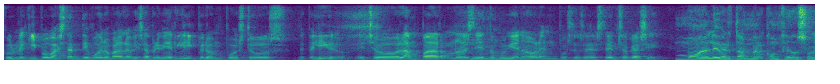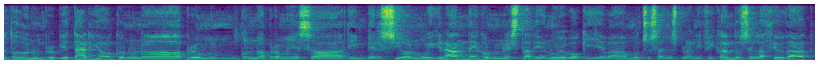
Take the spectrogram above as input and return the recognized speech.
con un equipo bastante bueno para lo que es la Premier League, pero en puestos de peligro. De hecho, Lampard no le está yendo muy bien ahora, en puestos de descenso casi. Bueno, el Everton ha confiado sobre todo en un propietario con una, con una promesa de inversión muy grande, con un estadio nuevo que lleva muchos años planificándose en la ciudad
